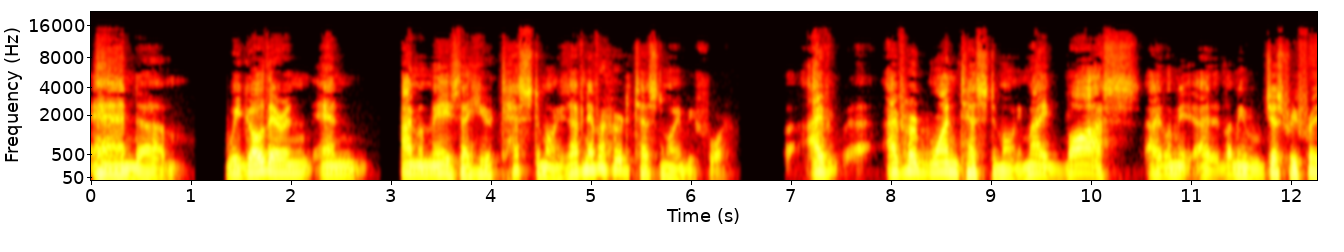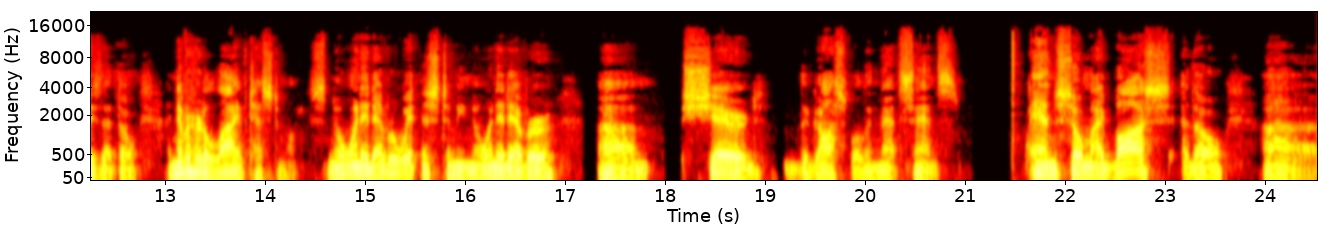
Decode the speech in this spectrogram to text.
and um, we go there, and and I'm amazed. I hear testimonies. I've never heard a testimony before. I've I've heard one testimony. My boss. I, let me I, let me just rephrase that though. I never heard a live testimony. No one had ever witnessed to me. No one had ever um, shared the gospel in that sense. And so my boss, though, uh,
